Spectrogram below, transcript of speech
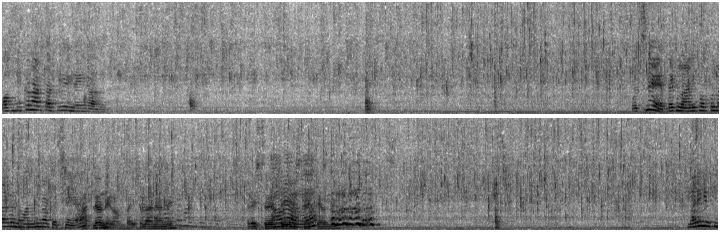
ఒక ముక్క నాకు తక్కువ ఏం కాదు. వచ్చినాయి. ఎప్పటికి లాలీపప్పులాగా నువ్వు అనుకున్నట్టు వచ్చినాయా? అట్లే ఉన్నాయి కదా బయటలానే ఉన్నాయి. రెస్టారెంట్ అవునా? చేసినట్టే ఉన్నాయి. మరి నీకు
